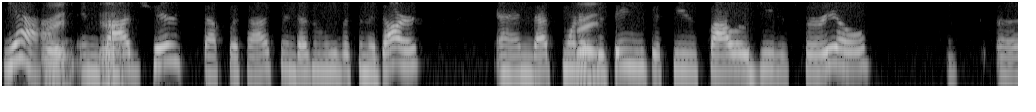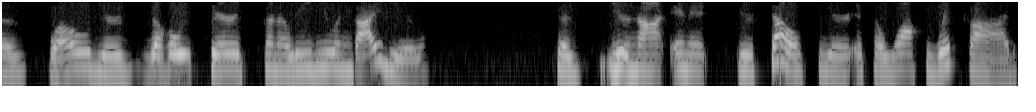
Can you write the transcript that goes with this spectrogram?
Yeah. Right? And Yeah. God shares stuff with us and doesn't leave us in the dark. And that's one Right. of the things if you follow Jesus for real, uh well, you're the Holy Spirit's going to lead you and guide you. Cuz you're not in it yourself. You're it's a walk with God.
